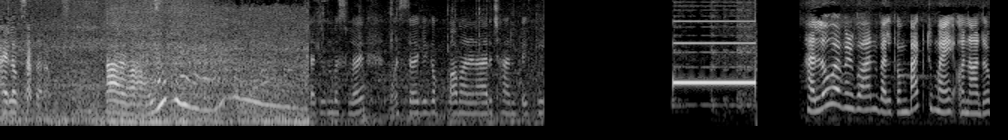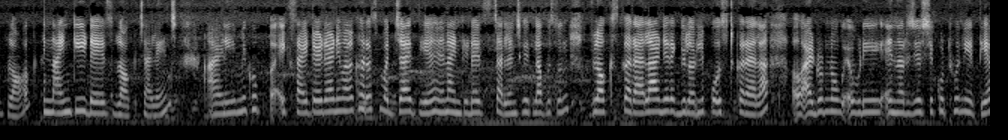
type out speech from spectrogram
I love Satara त्यात येऊन बसलोय. मस्त की गप्पा मारणार छानपैकी. Hello everyone welcome back to my another vlog ninety days vlog challenge आणि मी खूप एक्सायटेड आहे आणि मला खरंच मज्जा येते हे नाईन्टी डेज चॅलेंज घेतल्यापासून व्लॉग्स करायला आणि रेग्युलरली पोस्ट करायला. आय डोंट नो एवढी एनर्जी अशी कुठून येते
